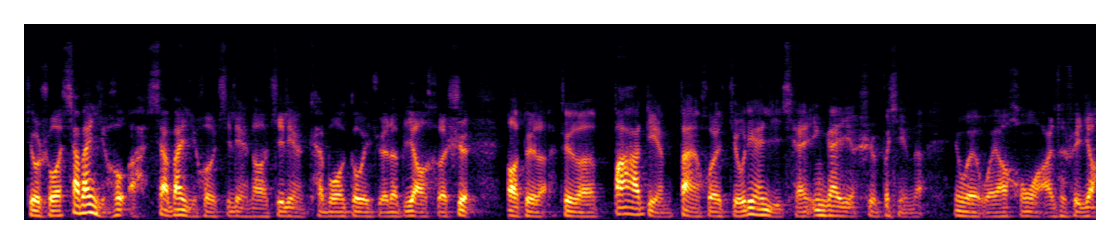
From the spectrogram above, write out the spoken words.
就是说下班以后啊，下班以后几点到几点开播，各位觉得比较合适？哦，对了，这个八点半或者九点以前应该也是不行的。因为我要哄我儿子睡觉，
